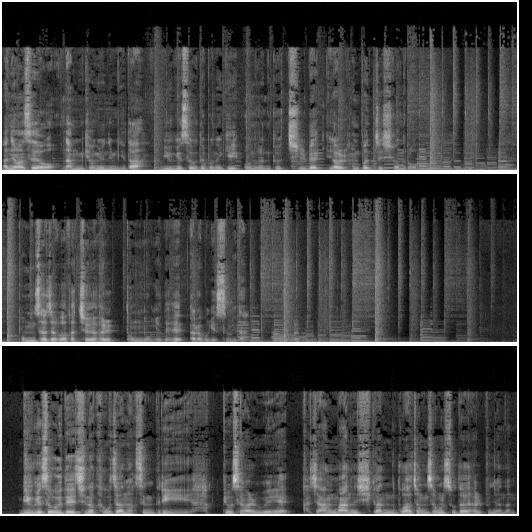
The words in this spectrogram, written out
안녕하세요. 남경윤입니다. 미국에서 의대 보내기 오늘은 그 711번째 시간으로 봉사자가 갖춰야 할 덕목에 대해 알아보겠습니다. 미국에서 의대에 진학하고자 하는 학생들이 학교 생활 외에 가장 많은 시간과 정성을 쏟아야 할 분야는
